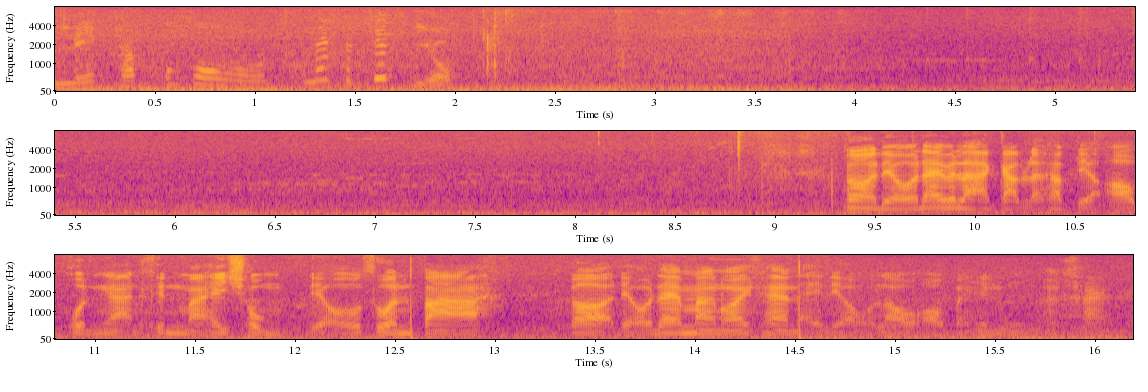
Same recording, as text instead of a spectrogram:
นเล็กครับ โอ้โหเล็กกระจิ๊ดเดียวก็เดี๋ยวได้เวลากลับแล้วครับ เดี๋ยวเอาผลงานขึ้นมาให้ชม เดี๋ยวส่วนปลาก็เดี๋ยวได้มากน้อยแค่ไหน เดี๋ยวเราเอาไปให้ลุงข้างๆ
